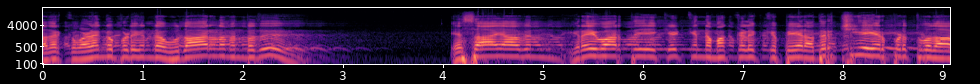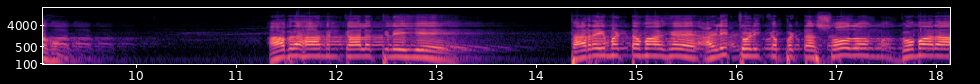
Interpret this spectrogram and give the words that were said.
அதற்கு வழங்கப்படுகின்ற உதாரணம் என்பது எசாயாவின் இறைவார்த்தையை கேட்கின்ற மக்களுக்கு பேர் அதிர்ச்சியை ஏற்படுத்துவதாகும். ஆபிரகாமின் காலத்திலேயே தரைமட்டமாக அழித்தொழிக்கப்பட்ட சோதம் குமாரா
